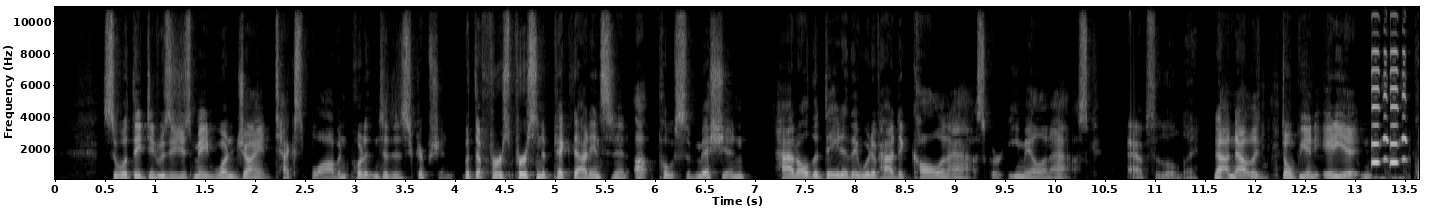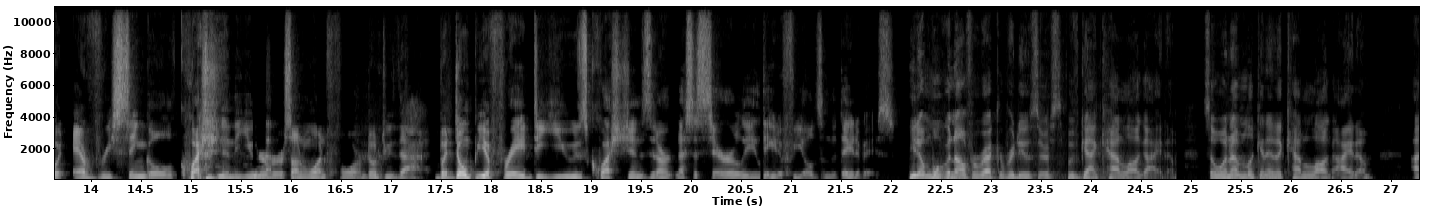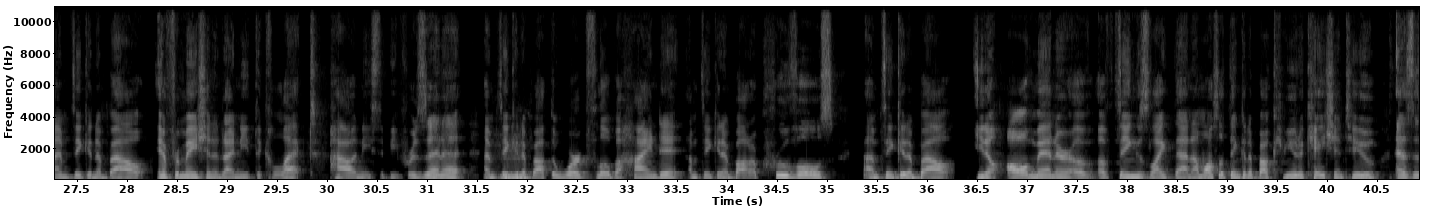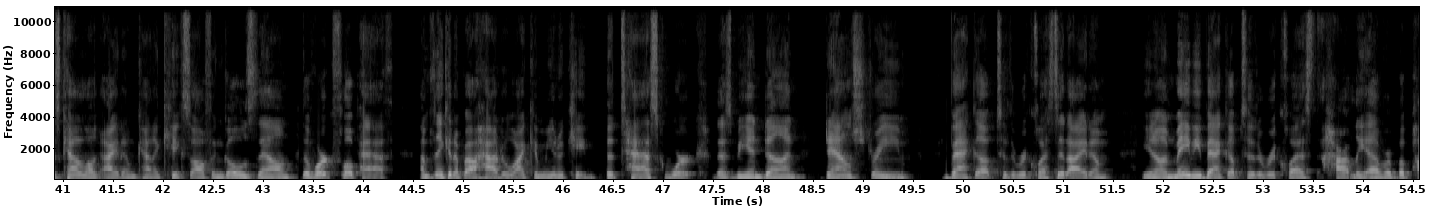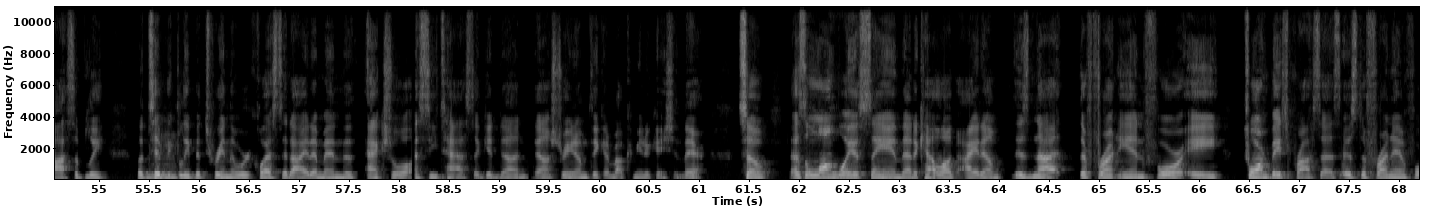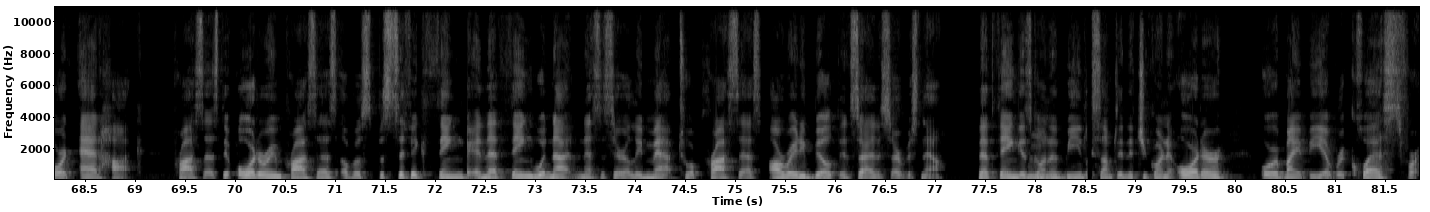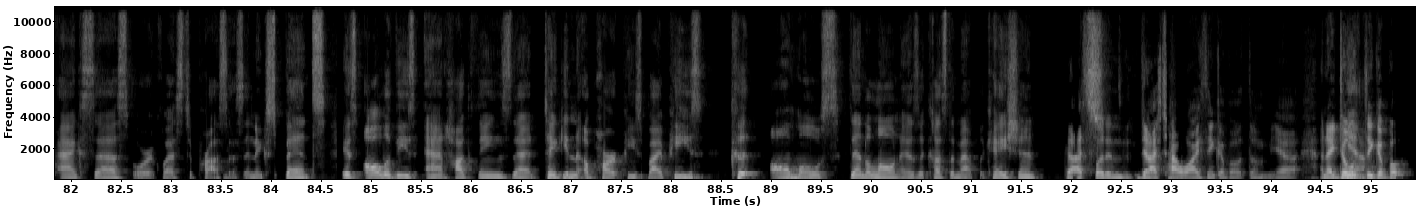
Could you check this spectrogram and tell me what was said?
so what they did was they just made one giant text blob and put it into the description. But the first person to pick that incident up post submission had all the data they would have had to call and ask or email and ask. Absolutely. Now, now don't be an idiot and put every single question in the universe on one form. Don't do that. But don't be afraid to use questions that aren't necessarily data fields in the database. You know, moving on from record producers, we've got catalog item. So when I'm looking at a catalog item, I'm thinking about information that I need to collect, how it needs to be presented. I'm thinking mm. about the workflow behind it. I'm thinking about approvals. I'm thinking about you know all manner of, of things like that i'm also thinking about communication too as this catalog item kind of kicks off and goes down the workflow path i'm thinking about how do i communicate the task work that's being done downstream back up to the requested item you know and maybe back up to the request hardly ever but possibly but mm-hmm. typically mm-hmm. between the requested item and the actual SC tasks that get done downstream, I'm thinking about communication there. So that's a long way of saying that a catalog item is not the front end for a form based process, is the front end for an ad hoc process, the ordering process of a specific thing. And that thing would not necessarily map to a process already built inside of ServiceNow. That thing is mm-hmm. going to be something that you're going to order or it might be a request for access or a request to process an expense. It's all of these ad hoc things that taken apart piece by piece could almost stand alone as a custom application. That's but in, that's how I think about them. Yeah. And I don't yeah. think about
